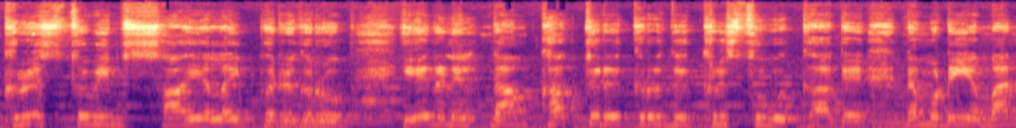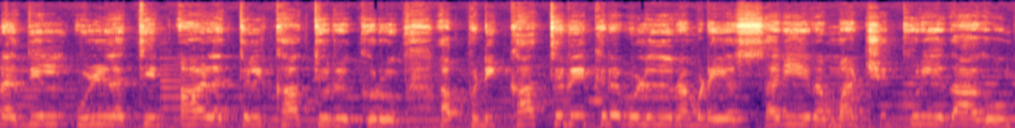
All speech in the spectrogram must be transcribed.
கிறிஸ்துவின் சாயலை பெறுகிறோம். ஏனெனில் நாம் காத்திருக்கிறது கிறிஸ்துவுக்காக. நம்முடைய மனதில் உள்ளத்தின் ஆழத்தில் காத்திருக்கிறோம். அப்படி காத்திருக்கிற பொழுது நம்முடைய சரீரம் ஆட்சிக்குரியதாகவும்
